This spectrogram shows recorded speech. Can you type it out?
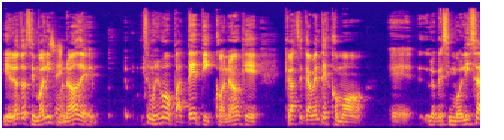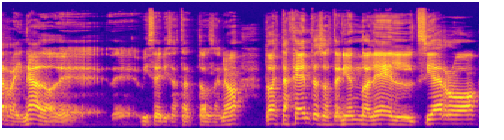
Y el otro simbolismo, Sí. ¿no? De un simbolismo patético, ¿no? Que, que básicamente es como eh, lo que simboliza el reinado de, de Viserys hasta entonces, ¿no? Toda esta gente sosteniéndole el ciervo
